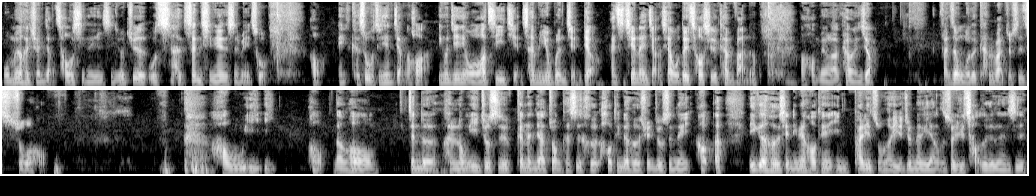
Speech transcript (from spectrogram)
我没有很喜欢讲抄袭那件事，你就觉得我是很生气那件事，没错。好，哎，可是我今天讲的话，因为今天我要自己剪，产品又不能剪掉，还是先来讲一下我对抄袭的看法呢？哦，好，没有啦，开玩笑。反正我的看法就是说，哈，毫无意义。好，然后真的很容易就是跟人家撞，可是和好听的和弦就是那好啊，一个和弦里面好听的音排列组合也就那个样子，所以去炒这个真的是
